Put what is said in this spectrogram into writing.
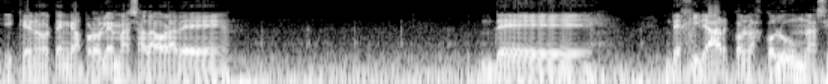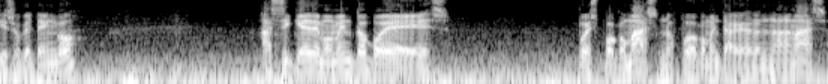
y que no tenga problemas a la hora de, de, de girar con las columnas y eso que tengo. Así que de momento pues pues poco más, no os puedo comentar nada más.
